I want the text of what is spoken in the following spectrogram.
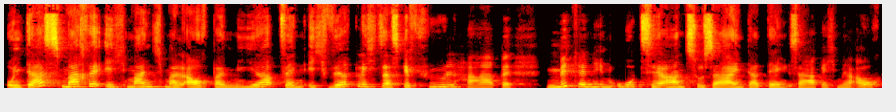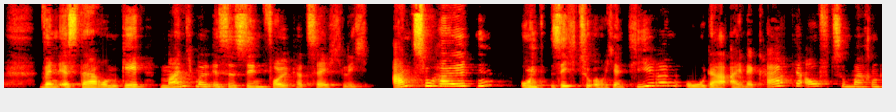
Und das mache ich manchmal auch bei mir, wenn ich wirklich das Gefühl habe, mitten im Ozean zu sein, da sage ich mir auch, wenn es darum geht, manchmal ist es sinnvoll tatsächlich anzuhalten und sich zu orientieren oder eine Karte aufzumachen,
